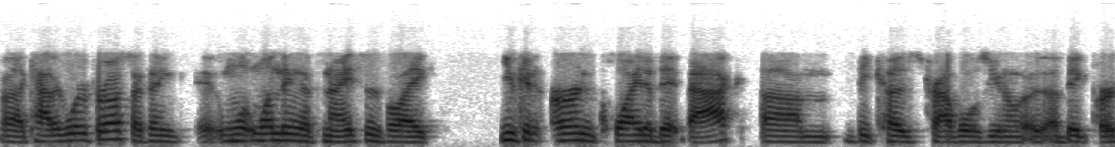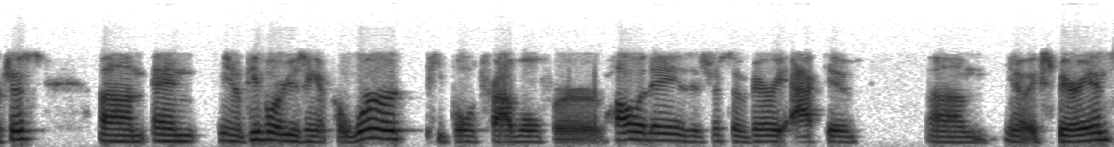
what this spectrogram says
uh, category for us. I think it, one thing that's nice is like you can earn quite a bit back um, because travel is you know a, a big purchase, um, and you know people are using it for work. People travel for holidays. It's just a very active um, you know experience.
